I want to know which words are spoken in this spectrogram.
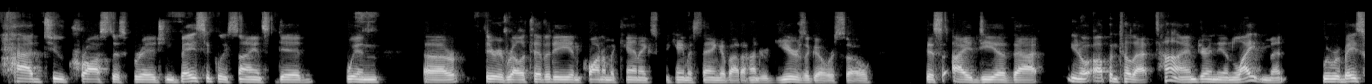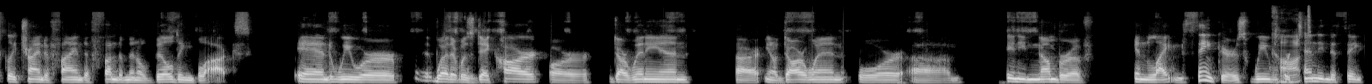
had to cross this bridge, and basically, science did when uh, theory of relativity and quantum mechanics became a thing about 100 years ago or so. This idea that, you know, up until that time during the Enlightenment, we were basically trying to find the fundamental building blocks. And we were, whether it was Descartes or Darwinian, or, you know, Darwin or um, any number of enlightened thinkers, we were tending to think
